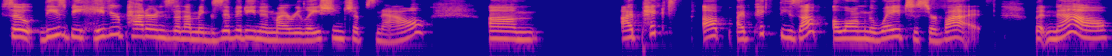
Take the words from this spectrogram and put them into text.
So these behavior patterns that i'm exhibiting in my relationships now um, i picked up i picked these up along the way to survive. But now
